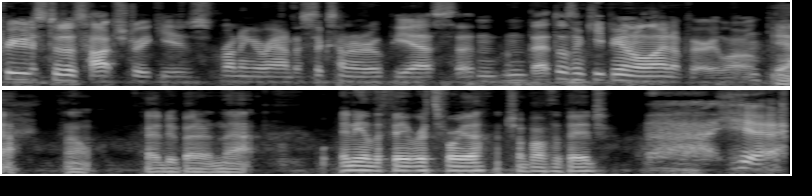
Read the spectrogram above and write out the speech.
previous to this hot streak, he was running around a 600 OPS, and that doesn't keep you in a lineup very long. yeah, no, gotta do better than that. Any other favorites for you? Jump off the page. Uh, yeah,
